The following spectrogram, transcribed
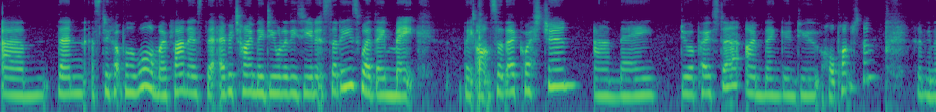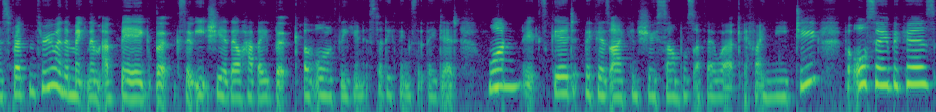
um, then stick up on the wall. My plan is that every time they do one of these unit studies where they make, they answer their question and they do a poster, I'm then going to hole punch them and I'm going to spread them through and then make them a big book. So each year they'll have a book of all of the unit study things that they did. One, it's good because I can show samples of their work if I need to, but also because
